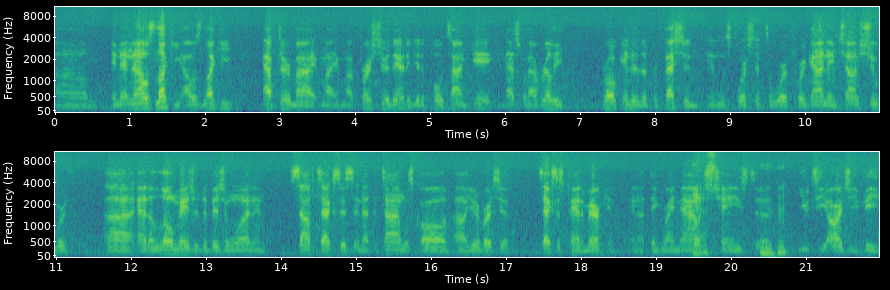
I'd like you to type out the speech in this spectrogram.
Um, and then I was lucky. I was lucky after my, my, my first year there to get a full time gig. And that's when I really broke into the profession and was fortunate to work for a guy named Tom Schuberth uh, at a low major Division One in South Texas, and at the time was called uh, University of Texas Pan American. And I think right now it's changed to Mhm. UTRGV.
